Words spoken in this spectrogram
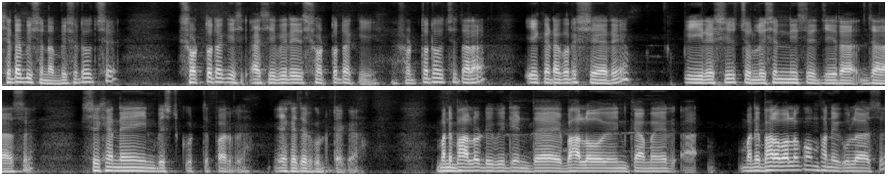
সেটা বিষয় না, বিষয়টা হচ্ছে শর্তটা কি? আইসিবির এই শর্তটা কি? শর্তটা হচ্ছে তারা এ ক্যাটাগরির শেয়ারে পি রেশিও চল্লিশের নিচে যারা যারা আছে, সেখানে ইনভেস্ট করতে পারবে এক হাজার কোটি টাকা। মানে ভালো ডিভিডেন্ড দেয়, ভালো ইনকামের মানে ভালো ভালো কোম্পানিগুলো আছে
